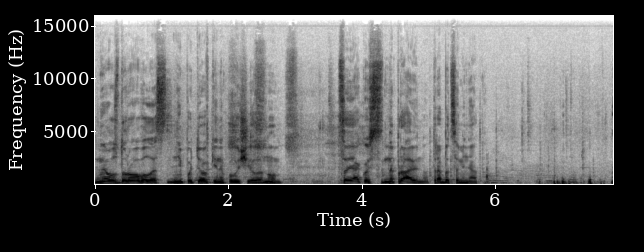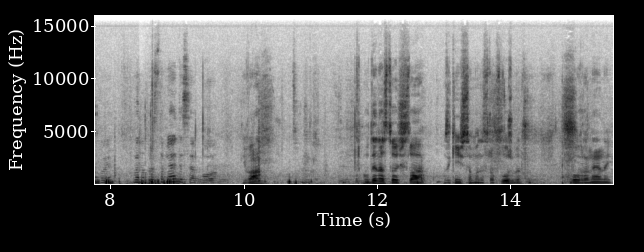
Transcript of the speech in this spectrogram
не оздоровилась, ні путівки не отримала. Ну, це якось неправильно, треба це міняти. Ви? Ви нам представляєтеся, бо Іван. 11 числа закінчився в мене срок служби, був ранений.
